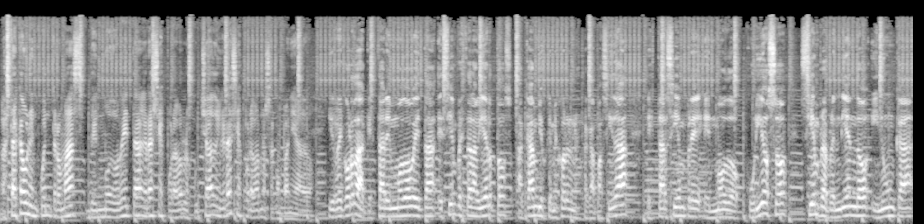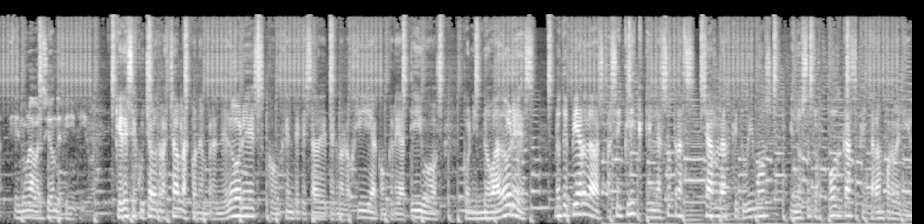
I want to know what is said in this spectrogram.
Hasta acá un encuentro más del modo beta. Gracias por haberlo escuchado y gracias por habernos acompañado. Y recordad que estar en modo beta es siempre estar abiertos a cambios que mejoren nuestra capacidad, estar siempre en modo curioso, siempre aprendiendo y nunca en una versión definitiva. ¿Querés escuchar otras charlas con emprendedores, con gente que sabe de tecnología, con creativos, con innovadores? No te pierdas, hace clic en las otras charlas que tuvimos en los otros podcasts que estarán por venir.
